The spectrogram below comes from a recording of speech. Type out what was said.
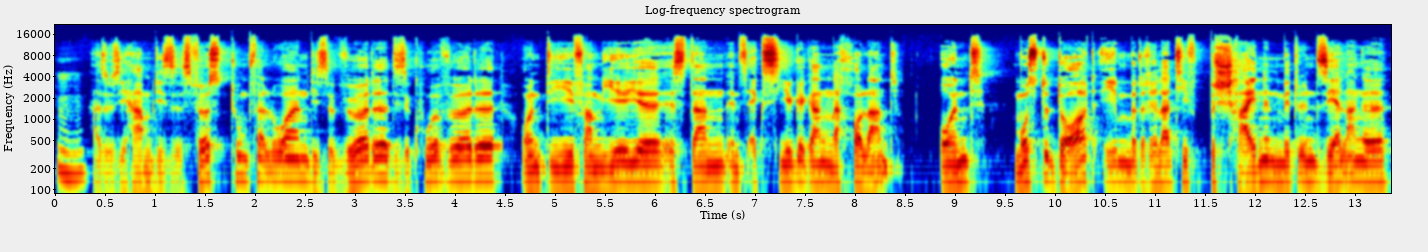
Mhm. Also sie haben dieses Fürstentum verloren, diese Würde, diese Kurwürde und die Familie ist dann ins Exil gegangen nach Holland und musste dort eben mit relativ bescheidenen Mitteln sehr lange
